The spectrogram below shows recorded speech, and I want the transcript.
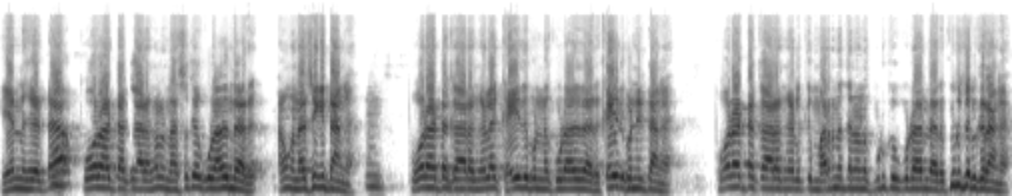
ஏன்னு கேட்டா போராட்டக்காரங்களை நசுக்க கூடாதுன்றாரு அவங்க நசுக்கிட்டாங்க. போராட்டக்காரங்களை கைது பண்ணக்கூடாது கைது பண்ணிட்டாங்க. போராட்டக்காரங்களுக்கு மரண தண்டனை கொடுக்க கொடுத்துருக்குறாங்க.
